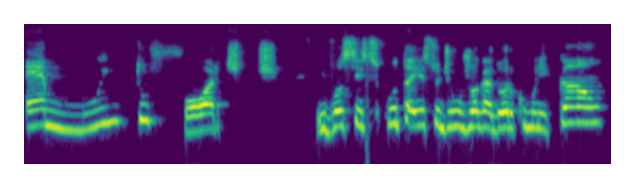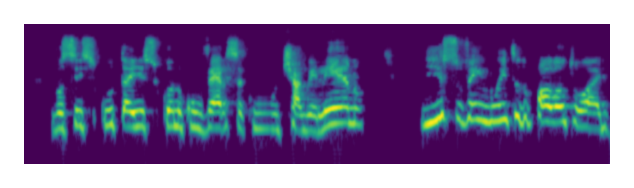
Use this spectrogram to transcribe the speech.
é muito forte. E você escuta isso de um jogador comunicão, você escuta isso quando conversa com o Thiago Heleno, e isso vem muito do Paulo Autuori,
